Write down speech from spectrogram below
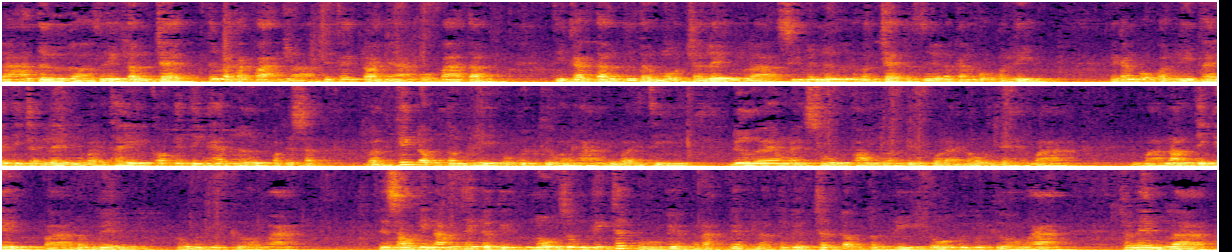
đã từ dưới tầng trệt, tức là các bạn là trên cái tòa nhà của ba tầng, thì các tầng từ tầng 1 trở lên là sinh viên nữ, tầng trệt ở dưới là cán bộ quản lý. Thì cán bộ quản lý thấy thì chạy lên như vậy, thấy có cái tiếng hét lớn và cái sợ và cái kích động tâm lý của Nguyễn Cửu Hoàng Hà như vậy thì đưa em này xuống phòng làm việc của đại đội để mà mà nắm tình hình và động viên đối với Nguyễn Cửu Hồng Hà thế sau khi nắm thấy được cái nội dung tính chất của vụ việc và đặc biệt là cái việc chấn động tâm lý đối với Nguyễn Cửu Hồng Hà cho nên là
